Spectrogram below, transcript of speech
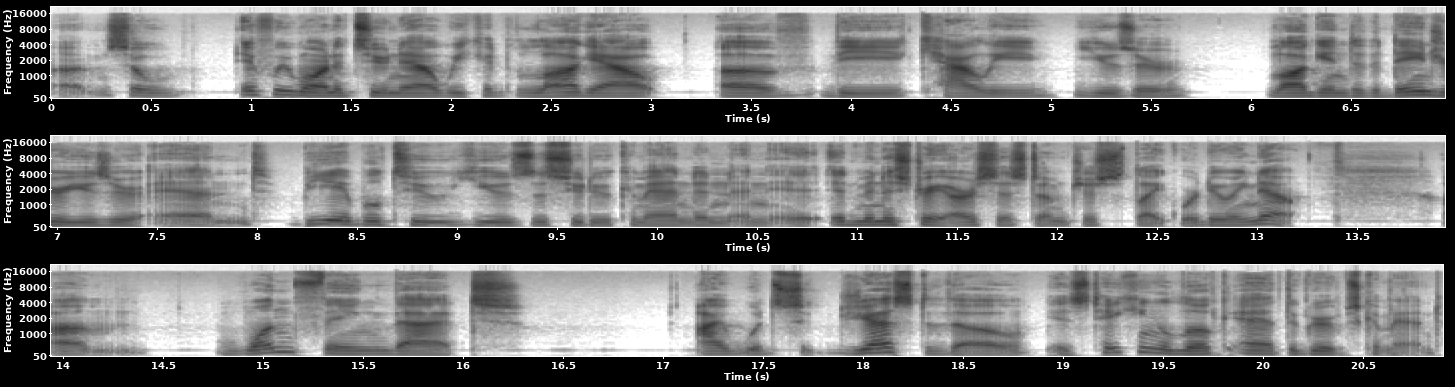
Um, so if we wanted to now, we could log out of the Kali user, log into the danger user, and be able to use the sudo command and, and administrate our system just like we're doing now. Um, one thing that I would suggest, though, is taking a look at the groups command.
